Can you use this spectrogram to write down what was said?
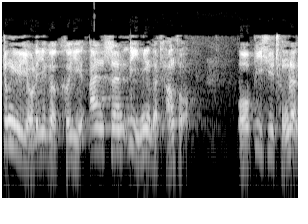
终于有了一个可以安身立命的场所。我必须承认，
